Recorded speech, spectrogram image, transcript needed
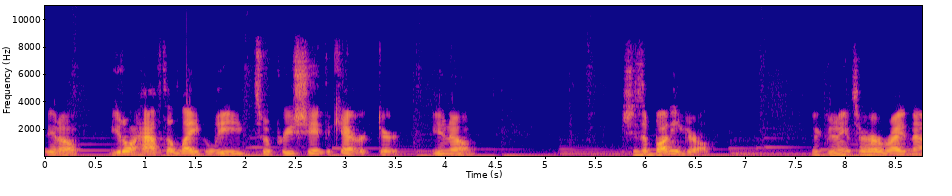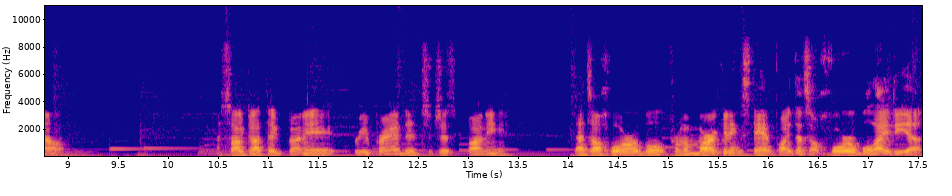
you know, you don't have to like League to appreciate the character. You know. She's a bunny girl. You're gooning to her right now. I saw Gothic Bunny rebranded to just Bunny. That's a horrible, from a marketing standpoint, that's a horrible idea.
